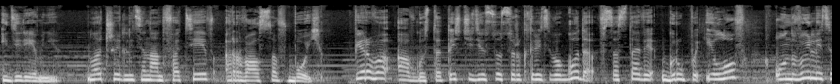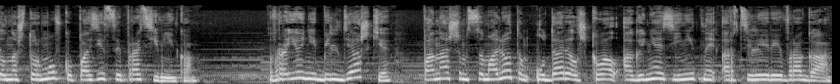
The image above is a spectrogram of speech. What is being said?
и деревни. Младший лейтенант Фатеев рвался в бой. 1 августа 1943 года в составе группы «Илов» он вылетел на штурмовку позиции противника. В районе Бельдяшки по нашим самолетам ударил шквал огня зенитной артиллерии врага.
